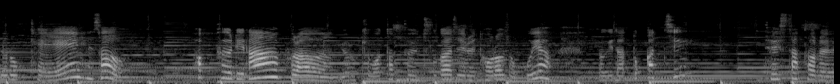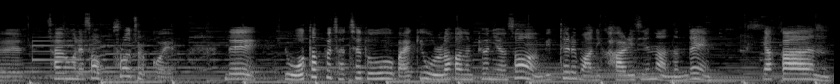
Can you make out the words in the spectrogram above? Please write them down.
이렇게 해서 purple이랑 brown 이렇게 워터풀 두 가지를 덜어줬고요. 여기다 똑같이 젤 스타터를 사용을 해서 풀어줄 거예요. 근데 이 워터풀 자체도 맑게 올라가는 편이어서 밑에를 많이 가리지는 않는데 약간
